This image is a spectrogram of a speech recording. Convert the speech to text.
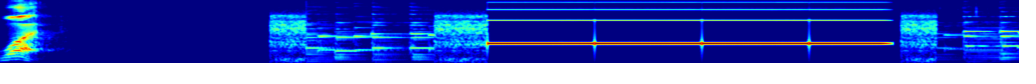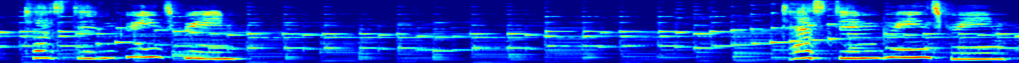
What? Testing green screen. Testing green screen.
